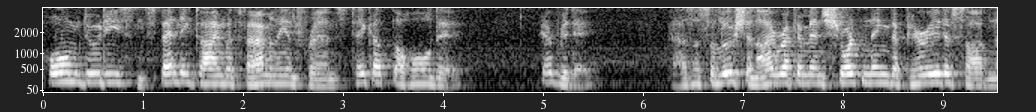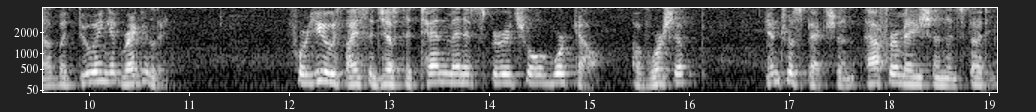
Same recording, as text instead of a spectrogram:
home duties, and spending time with family and friends take up the whole day, every day. As a solution, I recommend shortening the period of sadhana, but doing it regularly. For youth, I suggest a 10 minute spiritual workout of worship, introspection, affirmation, and study.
